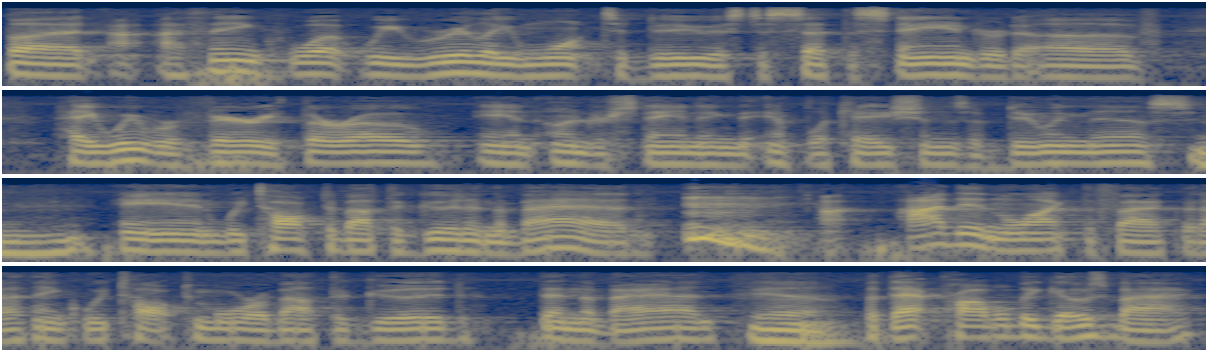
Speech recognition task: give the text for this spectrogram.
But I, I think what we really want to do is to set the standard of, hey, we were very thorough in understanding the implications of doing this, and we talked about the good and the bad. I, I didn't like the fact that I think we talked more about the good than the bad. Yeah. But that probably goes back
